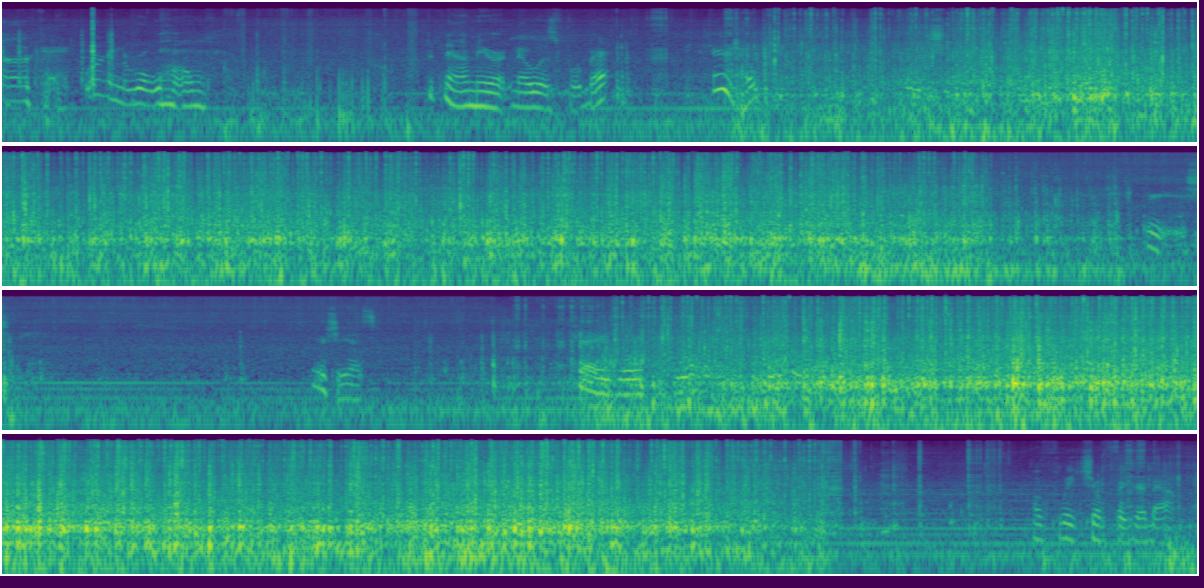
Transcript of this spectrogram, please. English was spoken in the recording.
Okay, we're gonna roll home. But down there at Noah's for back. Here's hope. Oh, shit. She? Here she is. Hopefully she'll figure it out.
